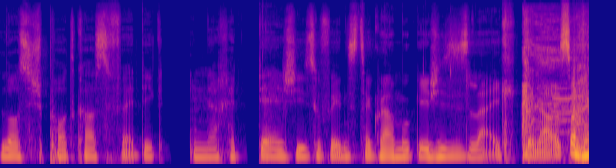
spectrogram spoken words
hörst den Podcast fertig und dann teilst du uns auf Instagram und gibst uns ein Like. Genau so.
